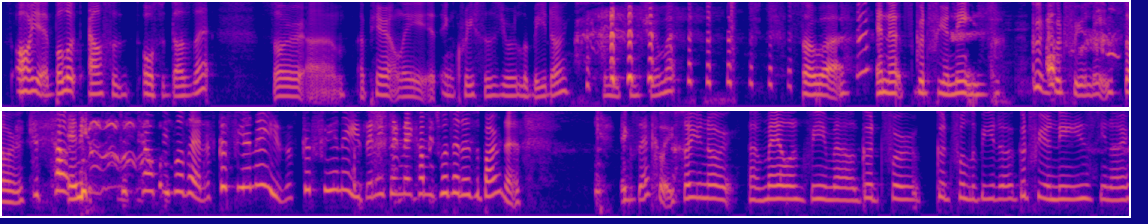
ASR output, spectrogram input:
So, oh yeah, balut also also does that. So um apparently it increases your libido when you consume it. So uh and it's good for your knees. Good, good for your knees. So Just tell any just tell people that it's good for your knees. It's good for your knees. Anything that comes with it is a bonus. exactly. So you know, uh, male and female, good for good for libido, good for your knees. You know,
